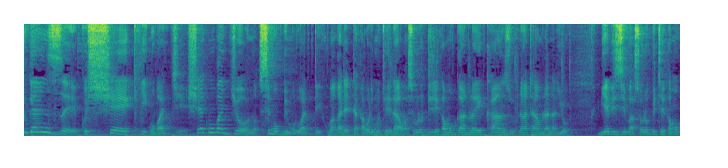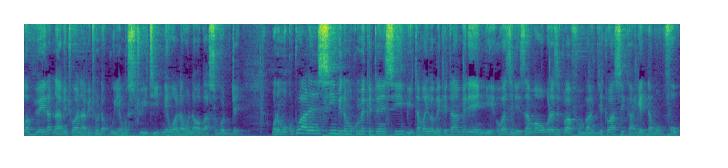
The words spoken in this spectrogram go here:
tugenze ku sheeki mubajje sheeki mubajje ono si mubbi mulwadde kubanga nettaka buli muteeraawo asobola odditeeka mu gandula y'ekanzu n'atambula nalyo. Byebizimba asobola obiteeka mu gaveera n'abitwala n'abitunda ku william street newala wonna wa basobodde. Ono mu kutwala ensimbi ne mu kumeketa ensimbi tamanyi bameketa mberenge oba zino ez'amawogola zetwafumba gye twasiikanga edda mu vvu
